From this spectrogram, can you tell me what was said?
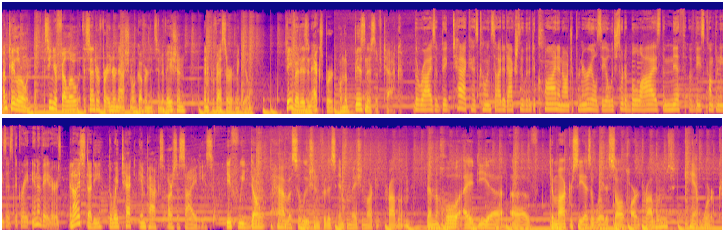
I'm Taylor Owen, a senior fellow at the Center for International Governance Innovation and a professor at McGill. David is an expert on the business of tech. The rise of big tech has coincided actually with a decline in entrepreneurial zeal, which sort of belies the myth of these companies as the great innovators. And I study the way tech impacts our societies. If we don't have a solution for this information market problem, then the whole idea of democracy as a way to solve hard problems can't work.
